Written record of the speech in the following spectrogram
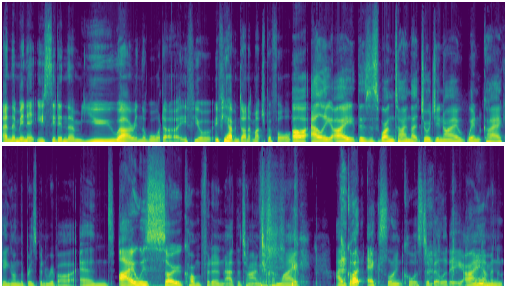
and the minute you sit in them you are in the water if you're if you haven't done it much before oh aly i there's this one time that georgie and i went kayaking on the brisbane river and i was so confident at the time because i'm like I've got excellent core stability. I am an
